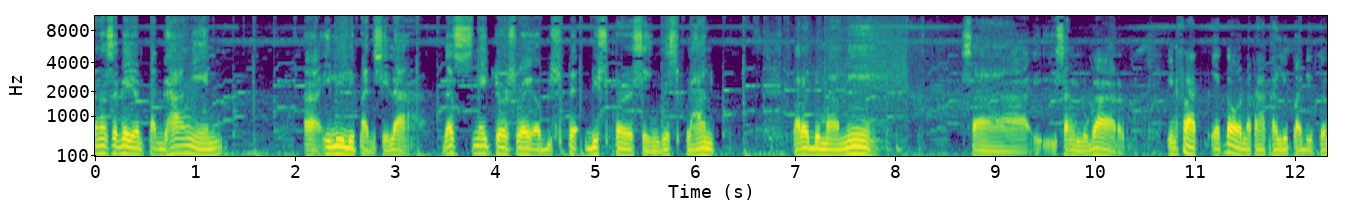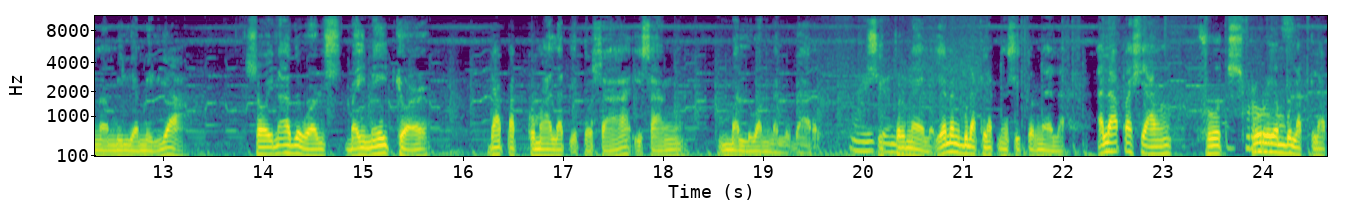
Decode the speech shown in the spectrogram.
na sa gayon, pag hangin, uh, ililipad sila. That's nature's way of dispe- dispersing this plant para dumami sa isang lugar. In fact, ito, nakakalipad ito ng milya-milya. So, in other words, by nature, dapat kumalat ito sa isang maluwang na lugar. Ay. Citronella. Yan ang bulaklak ng citronella. Ala pa siyang fruits. Puro Fruits. yung bulaklak.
